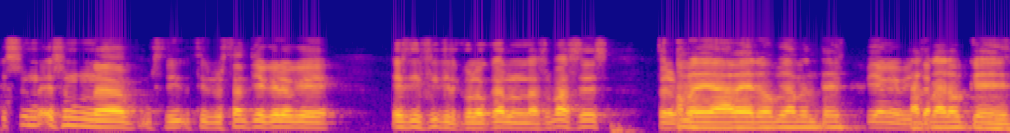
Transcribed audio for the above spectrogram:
es, es, una circunstancia, creo que es difícil colocarlo en las bases. Pero Hombre, a ver, obviamente está claro que,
